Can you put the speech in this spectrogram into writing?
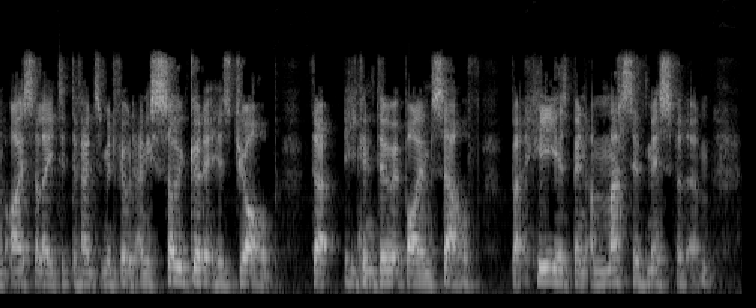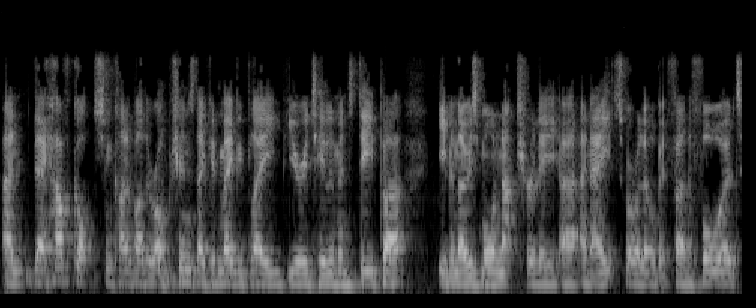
of isolated defensive midfielder, and he's so good at his job that he can do it by himself. But he has been a massive miss for them. And they have got some kind of other options. They could maybe play Youri Tielemans deeper, even though he's more naturally uh, an eight or a little bit further forward.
